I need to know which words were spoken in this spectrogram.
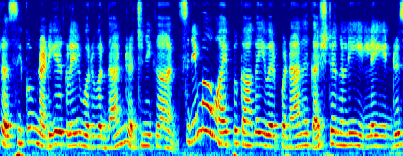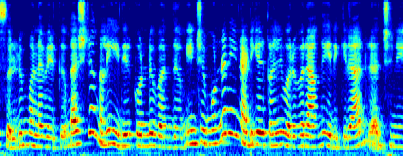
ரசிக்கும் நடிகர்களில் ஒருவர்தான் ரஜினிகாந்த். சினிமா வாய்ப்புக்காக இவர் படாத கஷ்டங்களே இல்லை என்று சொல்லும் அளவிற்கு கஷ்டங்களை எதிர்கொண்டு வந்து இன்று முன்னணி நடிகர்களில் ஒருவராக இருக்கிறார் ரஜினி.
